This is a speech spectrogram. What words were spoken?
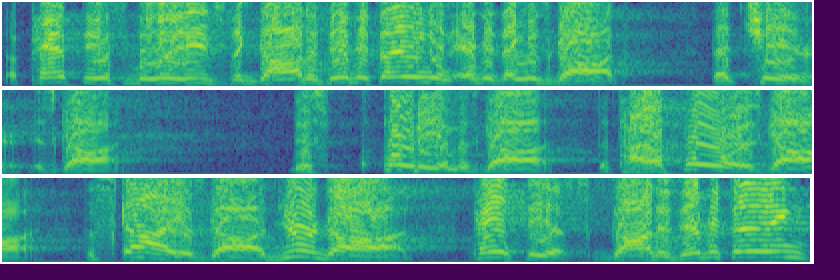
A pantheist believes that God is everything and everything is God. That chair is God. This podium is God. The tile floor is God. The sky is God. You're God. Pantheist. God is everything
